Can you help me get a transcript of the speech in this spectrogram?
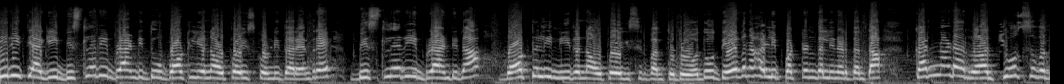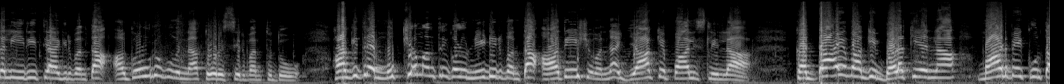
ಈ ರೀತಿಯಾಗಿ ಬಿಸ್ಲರಿ ಬ್ರ್ಯಾಂಡ್ ಇದ್ದು ಬಾಟಲಿಯನ್ನ ಉಪಯೋಗಿಸಿಕೊಂಡಿದ್ದಾರೆ. ಅಂದ್ರೆ ಬಿಸ್ಲರಿ ಬ್ರ್ಯಾಂಡಿನ ಬಾಟಲಿ ನೀರನ್ನ ಉಪಯೋಗಿಸಿರುವಂತದ್ದು. ಅದು ದೇವನಹಳ್ಳಿ ಪಟ್ಟಣದಲ್ಲಿ ನಡೆದಂತ ಕನ್ನಡ ರಾಜ್ಯೋತ್ಸವದಲ್ಲಿ ಈ ರೀತಿಯಾಗಿರುವಂತ ಅಗೌರವವನ್ನ ತೋರಿಸಿರುವಂತದ್ದು. ಹಾಗಿದ್ರೆ ಮುಖ್ಯಮಂತ್ರಿಗಳು ನೀಡಿರುವಂತ ಆದೇಶವನ್ನ ಯಾಕೆ ಪಾಲಿಸಲಿಲ್ಲ? ಕಡ್ಡಾಯವಾಗಿ ಬಳಕೆಯನ್ನ ಮಾಡಬೇಕು ಅಂತ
